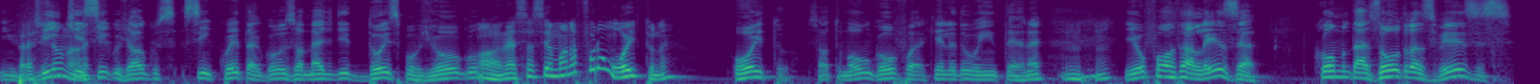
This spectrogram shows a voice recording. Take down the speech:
Em 25 jogos, 50 gols, uma média de 2 por jogo. Ó, nessa semana foram 8, né? 8. Só tomou um gol, foi aquele do Inter, né? Uhum. E o Fortaleza, como das outras vezes,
